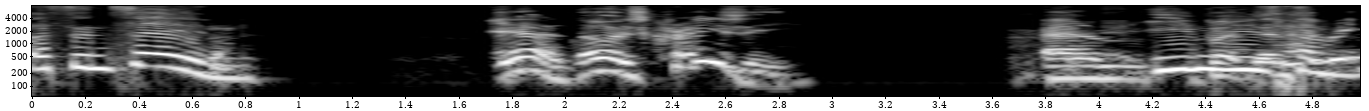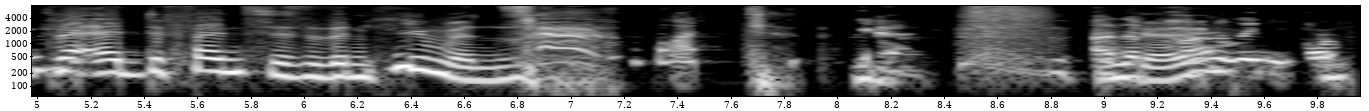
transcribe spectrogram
That's insane. Yeah, no, it's crazy. Um, Emus have better defenses than humans. what? Yeah, and okay. apparently on,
